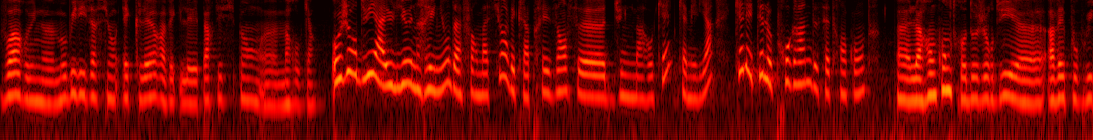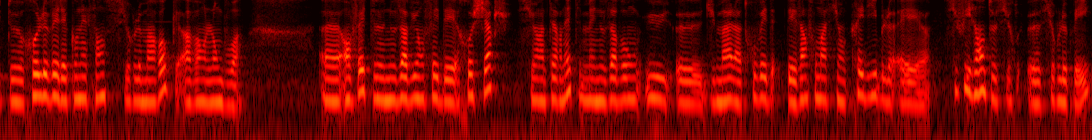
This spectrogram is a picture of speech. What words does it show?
voire une mobilisation éclair avec les participants euh, marocains. Aujourd'hui a eu lieu une réunion d'information avec la présence euh, d'une Marocaine, Camélia. Quel était le programme de cette rencontre? La rencontre d'aujourd'hui avait pour but de relever les connaissances sur le Maroc avant l'envoi. Euh, en fait, nous avions fait des recherches sur Internet, mais nous avons eu euh, du mal à trouver des informations crédibles et euh, suffisantes sur, le pays.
